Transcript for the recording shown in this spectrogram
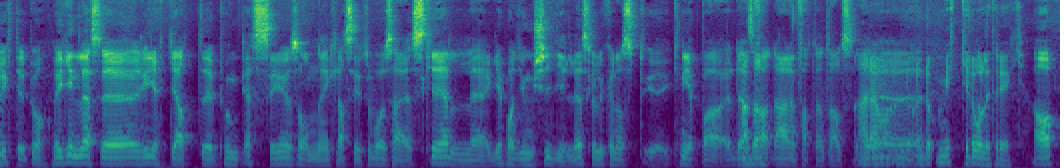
riktigt bra. Jag gick in och läste rekat.se, en sån eh, klassiker. Det var så här skrällläge på att Ljungskile skulle kunna st- knepa. Den, Alltså? fatt, nej, den fattar jag inte alls. Nej, den var Eh, mycket dåligt rek. Ja,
